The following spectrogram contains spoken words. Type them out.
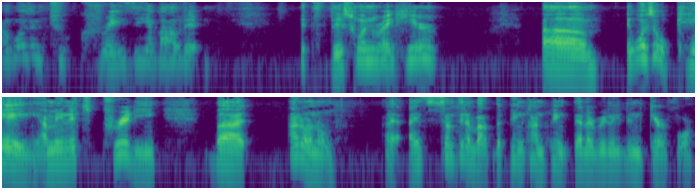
I wasn't too crazy about it. It's this one right here. Um it was okay. I mean it's pretty but I don't know. I, I something about the pink on pink that I really didn't care for.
